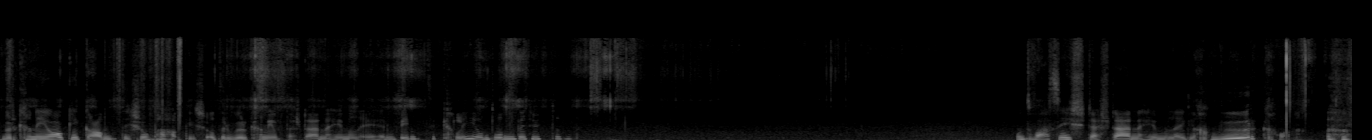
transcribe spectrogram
Wirke ich auch gigantisch und magisch oder wirke ich auf den Sternenhimmel eher winzig klein und unbedeutend? Und was ist der Sternenhimmel eigentlich wirklich?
